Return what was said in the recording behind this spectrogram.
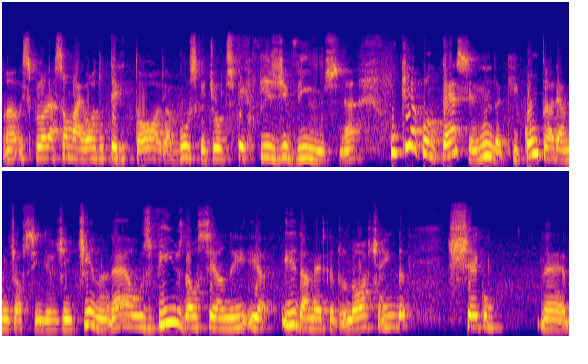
uma exploração maior do território, a busca de outros perfis de vinhos. Né. O que acontece ainda que, contrariamente ao Chile e Argentina, né, os vinhos da Oceania e da América do Norte ainda chegam, né,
